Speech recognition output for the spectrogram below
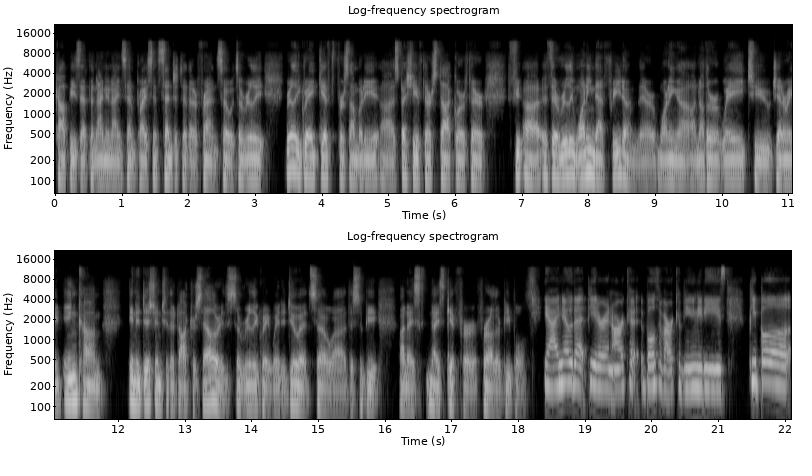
copies at the 99 cent price and sent it to their friends. So it's a really really great gift for somebody, uh, especially if they're stuck or if they're uh, if they're really wanting that freedom, they're wanting a, uh, another way to generate income in addition to their doctor's salary. This is a really great way to do it. So uh, this would be a nice nice gift for for other people. Yeah, I know that Peter and our both of our communities, people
